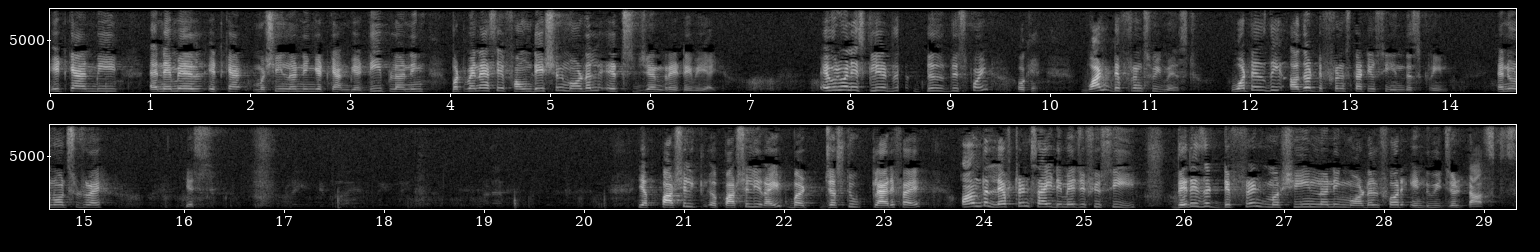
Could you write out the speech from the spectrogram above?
it can be an ML, it can machine learning, it can be a deep learning. But when I say foundation model, it's generative AI. Everyone is clear at this point? Okay. One difference we missed. What is the other difference that you see in the screen? Anyone wants to try? Yes. Yeah, partially, uh, partially right, but just to clarify, on the left-hand side image, if you see, there is a different machine learning model for individual tasks.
